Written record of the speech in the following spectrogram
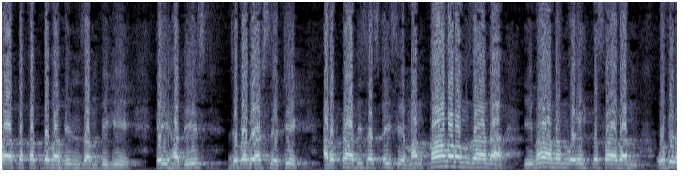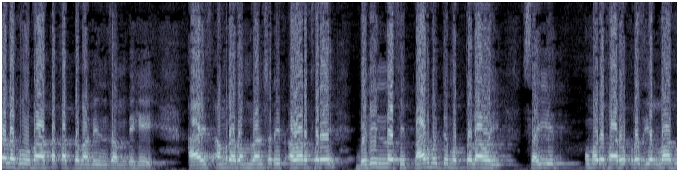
মা তাকাদ্দামা মিন জামবিহি। এই হাদিস যেভাবে আসছে ঠিক আরেকটা হাদিস আইছে, মান কামা রমজানা ইমানান ওয়া ইহতিসাবান ওয়াফিরা লাহু মা তাকাদ্দামা মিন জামবিহি। আজ আমরা রমজান শরীফ আওয়ার পরে বিভিন্ন ফিতনার মধ্যে মুবতলা হই। সঈদ উমরে ফারুক রাজিয়াল্লাহু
